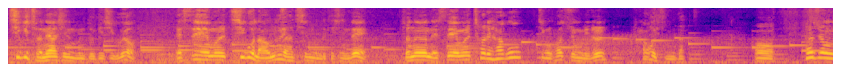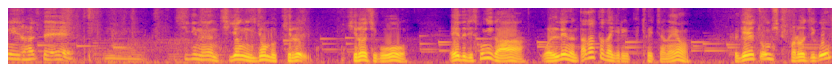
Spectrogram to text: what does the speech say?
치기 전에 하시는 분도 계시고요. SM을 치고 난 후에 하시는 분도 계신데 저는 SM을 처리하고 지금 화수 정리를 하고 있습니다 어, 화수 정리를 할 때, 음, 시기는 지경이 이 정도 길어, 길어지고, 애들이 송이가 원래는 따닥따닥 이렇게 붙어 있잖아요. 그게 조금씩 벌어지고,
